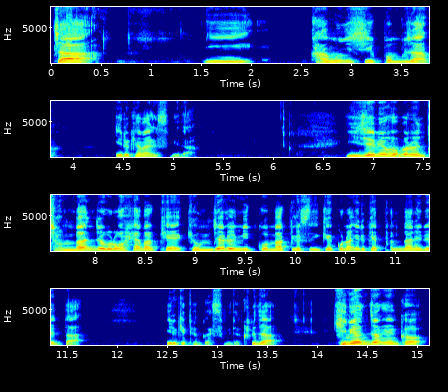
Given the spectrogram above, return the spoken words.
자, 이 강훈식 본부장 이렇게 말했습니다. 이재명 후보는 전반적으로 해박해 경제를 믿고 맡길 수 있겠구나 이렇게 판단이 됐다. 이렇게 평가했습니다. 그러자 김현정 앵커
